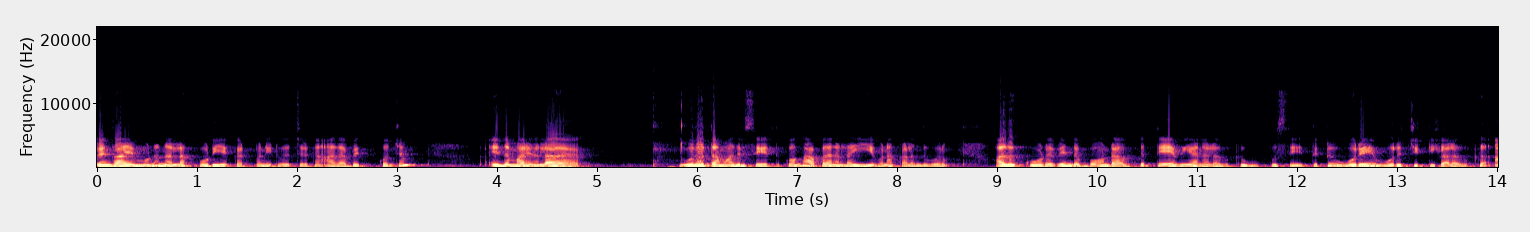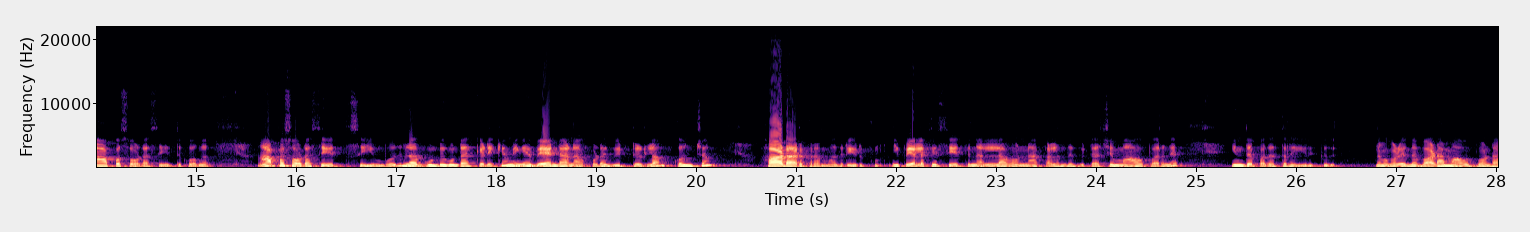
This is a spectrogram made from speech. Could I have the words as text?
வெங்காயம் ஒன்று நல்லா பொடியை கட் பண்ணிவிட்டு வச்சுருக்கேன். அதை அப்படியே கொஞ்சம் இந்த மாதிரி நல்லா உதிர்த்த மாதிரி சேர்த்துக்கோங்க. அப்போ தான் நல்லா ஈவனாக கலந்து வரும். அது கூடவே இந்த போண்டாவுக்கு தேவையான அளவுக்கு உப்பு சேர்த்துட்டு ஒரே ஒரு சிட்டிகை அளவுக்கு ஆப்ப சோடா சேர்த்துக்கோங்க. ஆப்ப சோடா சேர்த்து செய்யும்போது நல்லா குண்டு குண்டாக கிடைக்கும். நீங்கள் வேண்டானா கூட விட்டுடலாம். கொஞ்சம் ஹார்டாக இருக்கிற மாதிரி இருக்கும். இப்போ எல்லாத்தையும் சேர்த்து நல்லா ஒன்றா கலந்து விட்டாச்சு. மாவு பாருங்கள் இந்த பதத்தில் இருக்குது. நமக்கு இந்த வடை மாவு போண்டா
